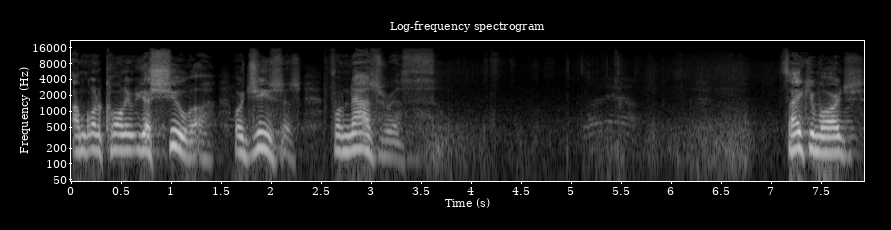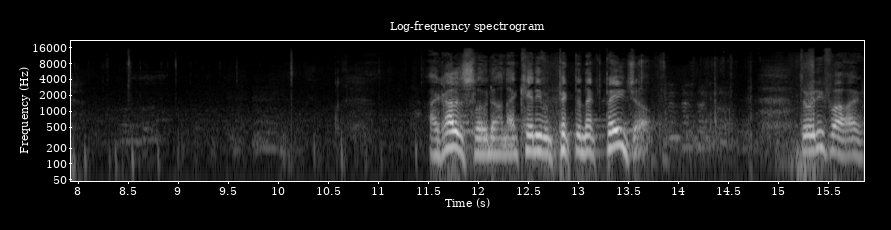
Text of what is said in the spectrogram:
I'm going to call him Yeshua or Jesus from Nazareth. Thank you, Marge. I got to slow down. I can't even pick the next page up. 35.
